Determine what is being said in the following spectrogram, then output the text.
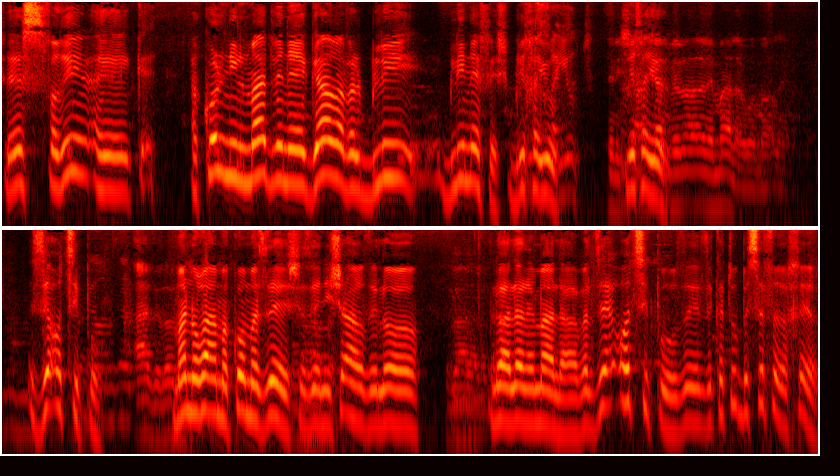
שיש ספרים, אה, הכל נלמד ונאגר, אבל בלי, בלי נפש, בלי חיות. זה בלי נשאר. כאן ולא עלה למעלה, הוא אמר להם. זה עוד סיפור. אה, לא... מה נורא המקום הזה, שזה נשאר, זה לא, לא עלה למעלה, אבל זה עוד סיפור, זה, זה כתוב בספר אחר,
